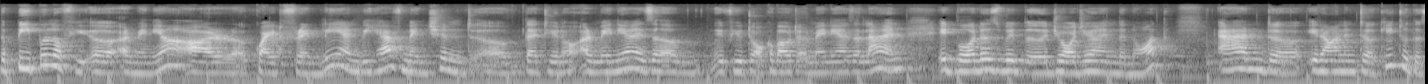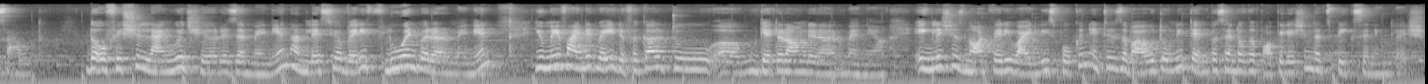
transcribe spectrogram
the people of uh, Armenia are uh, quite friendly and we have mentioned uh, that you know Armenia is a if you talk about Armenia as a land it borders with Georgia in the north and Iran and Turkey to the south. The official language here is Armenian. Unless you're very fluent with Armenian you may find it very difficult to um, get around in Armenia. English is not very widely spoken. It is about only 10% of the population that speaks in English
